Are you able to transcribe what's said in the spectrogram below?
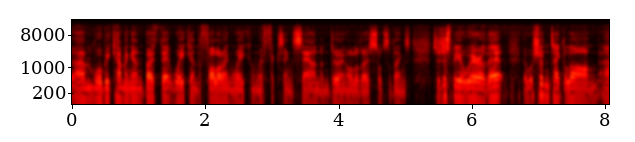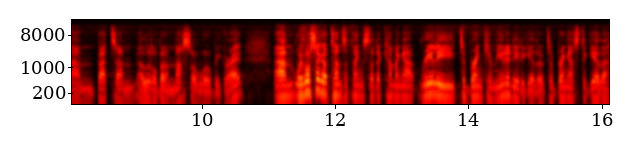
um, will be coming in both that week and the following week, and we're fixing sound and doing all of those sorts of things. So just be aware of that. It shouldn't take long, um, but a little bit of muscle will be great. Um, we've also got tons of things that are coming up really to bring community together, to bring us together.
